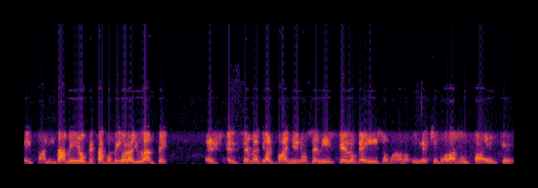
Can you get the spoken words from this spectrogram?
el panita mío que está conmigo, el ayudante, él, él se metió al baño y no sé ni qué es lo que hizo, mano, y le toda la culpa a él, que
